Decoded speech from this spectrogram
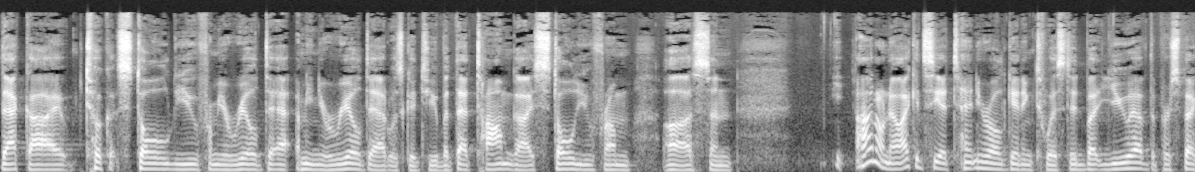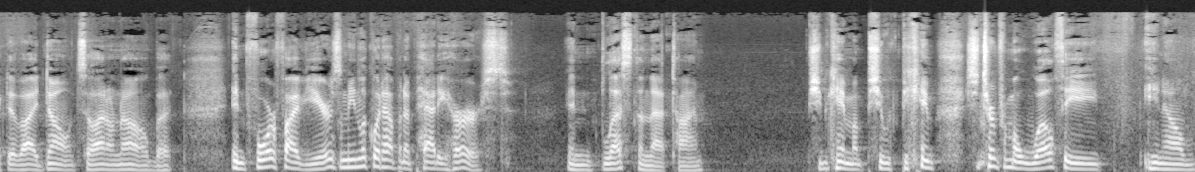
that guy took, stole you from your real dad. I mean, your real dad was good to you, but that Tom guy stole you from us. And, I don't know. I could see a 10 year old getting twisted, but you have the perspective I don't, so I don't know. But in four or five years, I mean, look what happened to Patty Hearst in less than that time. She became a, she became, she turned from a wealthy, you know,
